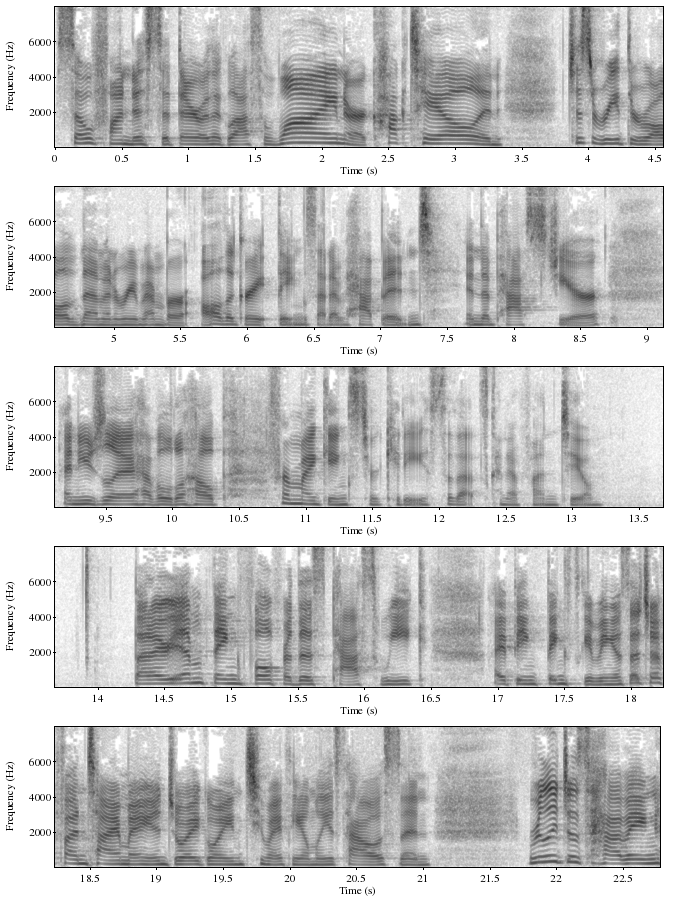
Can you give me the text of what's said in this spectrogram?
so fun to sit there with a glass of wine or a cocktail and just read through all of them and remember all the great things that have happened in the past year. And usually I have a little help from my gangster kitty, so that's kind of fun too. But I am thankful for this past week. I think Thanksgiving is such a fun time. I enjoy going to my family's house and really just having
